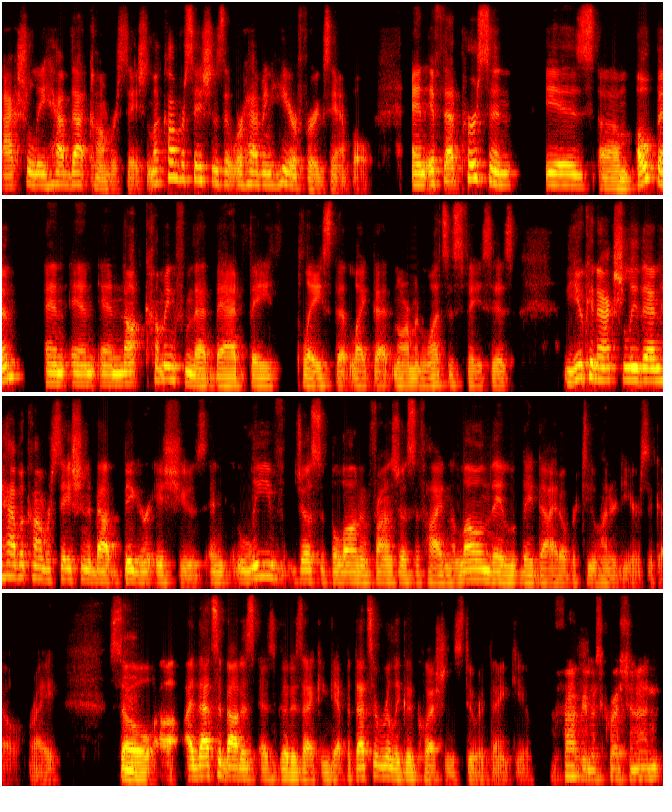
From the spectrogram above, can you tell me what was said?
actually have that conversation, the conversations that we're having here, for example. And if that person is um, open and, and, and not coming from that bad faith place that like that Norman what's his face is, you can actually then have a conversation about bigger issues and leave Joseph Boulogne and Franz Joseph Haydn alone. They, they died over 200 years ago, right? So uh, I, that's about as, as good as I can get, but that's a really good question, Stuart. Thank you. Fabulous question. And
